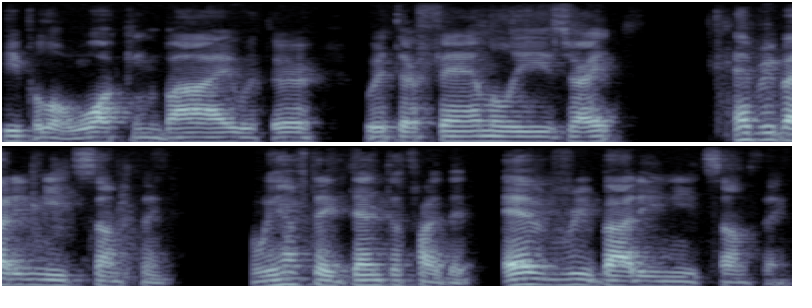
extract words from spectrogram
People are walking by with their with their families, right? Everybody needs something. We have to identify that everybody needs something.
